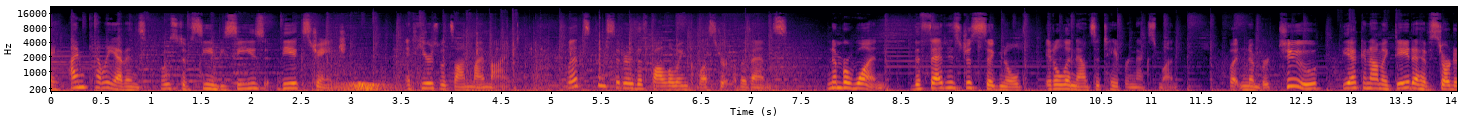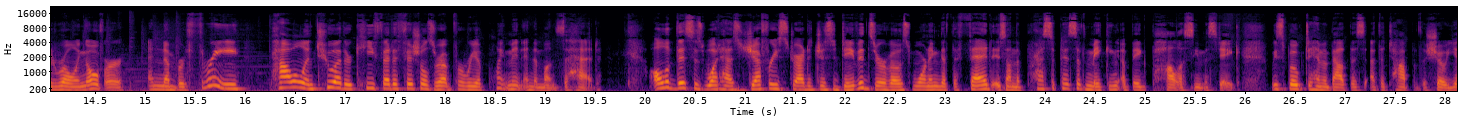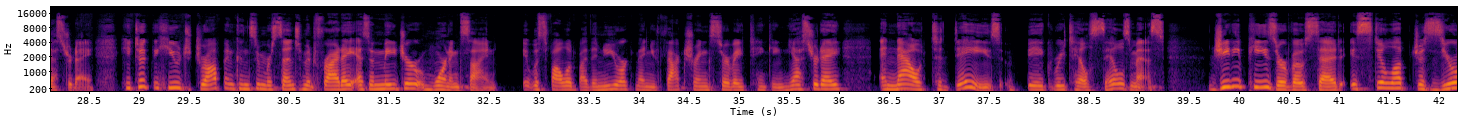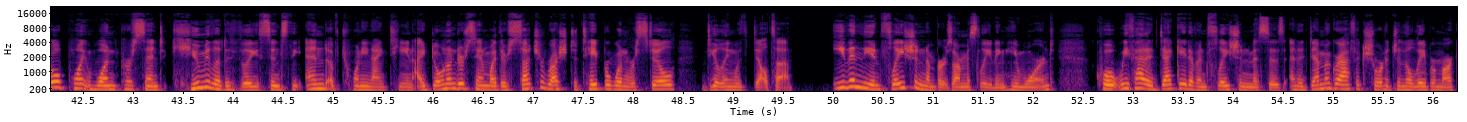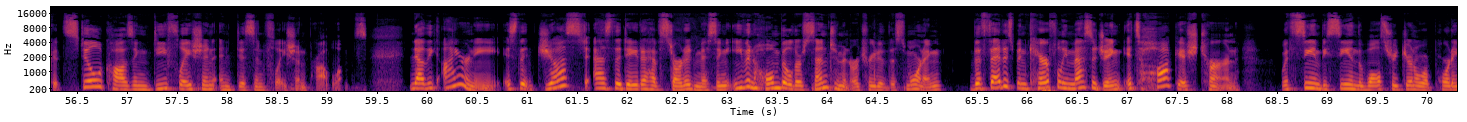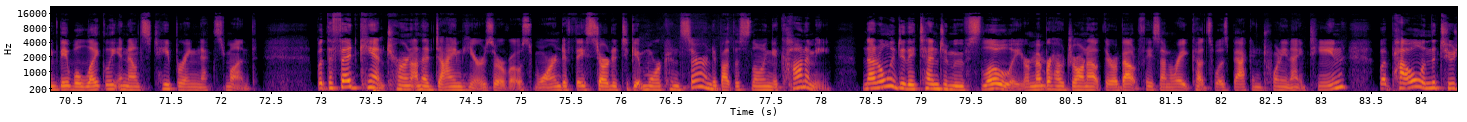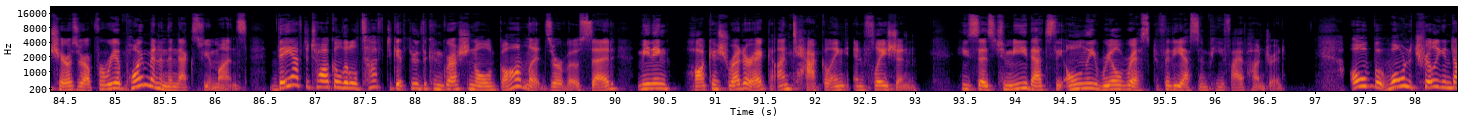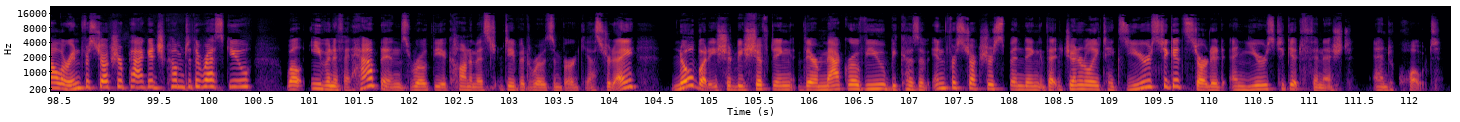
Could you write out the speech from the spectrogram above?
Hi, I'm Kelly Evans, host of CNBC's The Exchange. And here's what's on my mind. Let's consider the following cluster of events. Number one, the Fed has just signaled it'll announce a taper next month. But number two, the economic data have started rolling over. And number three, Powell and two other key Fed officials are up for reappointment in the months ahead. All of this is what has Jefferies strategist David Zervos warning that the Fed is on the precipice of making a big policy mistake. We spoke to him about this at the top of the show yesterday. He took the huge drop in consumer sentiment Friday as a major warning sign. It was followed by the New York manufacturing survey tanking yesterday, and now today's big retail sales mess. GDP, Zervos said, is still up just 0.1% cumulatively since the end of 2019. I don't understand why there's such a rush to taper when we're still dealing with Delta. Even the inflation numbers are misleading, he warned. Quote, We've had a decade of inflation misses and a demographic shortage in the labor market still causing deflation and disinflation problems. Now, the irony is that just as the data have started missing, even homebuilder sentiment retreated this morning. The Fed has been carefully messaging its hawkish turn, with CNBC and the Wall Street Journal reporting they will likely announce tapering next month. But the Fed can't turn on a dime here, Zervos warned, if they started to get more concerned about the slowing economy. Not only do they tend to move slowly, remember how drawn out their about face on rate cuts was back in 2019, but Powell and the two chairs are up for reappointment in the next few months. They have to talk a little tough to get through the congressional gauntlet, Zervos said, meaning hawkish rhetoric on tackling inflation. He says, to me, that's the only real risk for the S&P 500. Oh, but won't a trillion dollar infrastructure package come to the rescue? Well, even if it happens, wrote the economist David Rosenberg yesterday, nobody should be shifting their macro view because of infrastructure spending that generally takes years to get started and years to get finished. End quote.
